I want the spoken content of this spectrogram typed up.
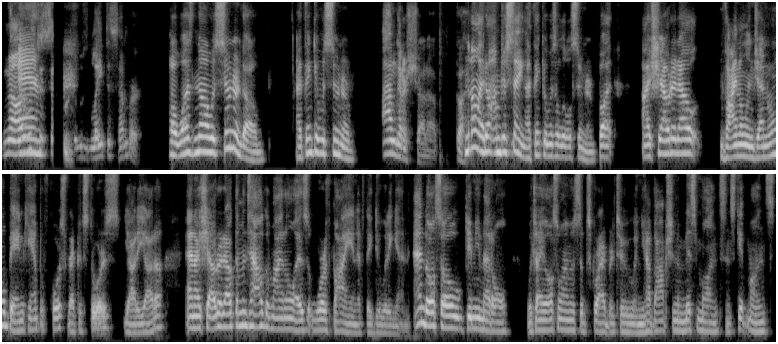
No, it and- was December. It was late December. Oh, it was no, it was sooner though. I think it was sooner. I'm gonna shut up. Go ahead. No, I don't. I'm just saying. I think it was a little sooner, but I shouted out vinyl in general, Bandcamp, of course, record stores, yada yada, and I shouted out the Metallica vinyl as worth buying if they do it again, and also Gimme Metal, which I also am a subscriber to, and you have the option to miss months and skip months,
